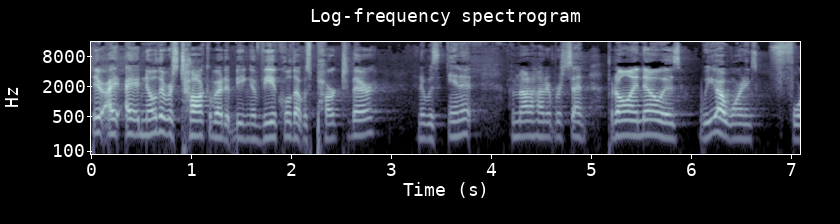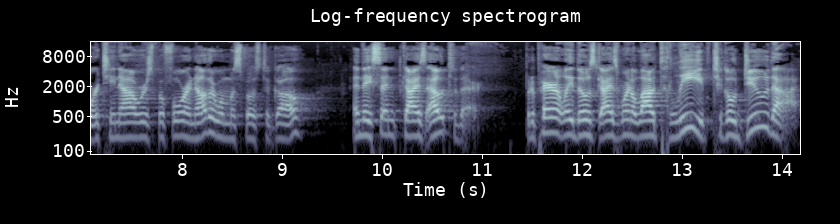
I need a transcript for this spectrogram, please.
there I, I know there was talk about it being a vehicle that was parked there and it was in it. I'm not 100% but all i know is we got warnings 14 hours before another one was supposed to go and they sent guys out to there. But apparently those guys weren't allowed to leave to go do that.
